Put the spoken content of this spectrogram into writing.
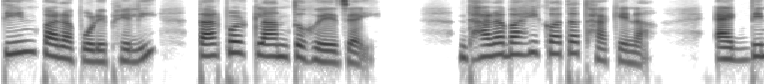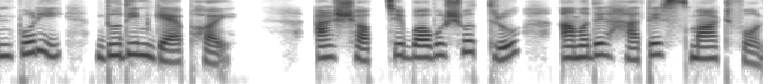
তিন পাড়া পড়ে ফেলি, তারপর ক্লান্ত হয়ে যাই। ধারাবাহিকতা থাকে না। একদিন পরই দুদিন গ্যাপ হয়। আর সবচেয়ে বড় শত্রু আমাদের হাতের স্মার্টফোন।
